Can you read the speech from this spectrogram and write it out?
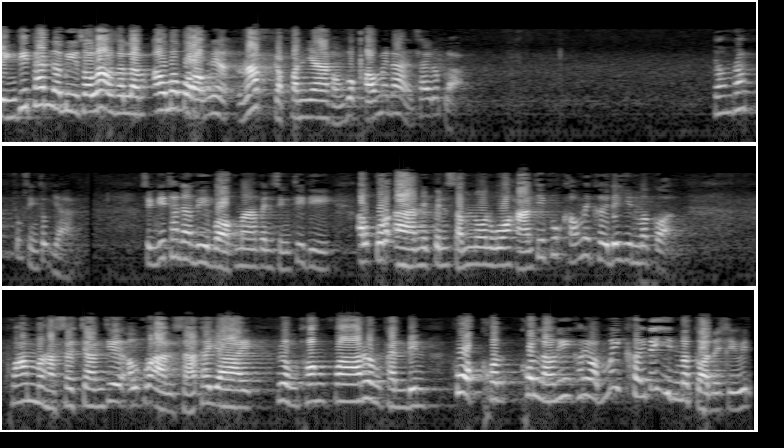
สิ่งที่ท่านนาบีสุลต่านสัลลัมเอามาบอกเนี่ย รับกับปัญญาของพวกเขาไม่ได้ใช่หรือเปล่ายอมรับทุกสิ่งทุกอย่าง สิ่งที่ท่านนาบีบอกมาเป็นสิ่งที่ดีอัลกุรอานนี่เป็นสำนวนวหารที่พวกเขาไม่เคยได้ยินมาก่อน ความมหัศจรรย์ที่อัลกุรอานสาธยาย เรื่องท้องฟ้าเรื่องแผ่นดิน พวกคนคนเหล่านี้เขาเรียกว่าไม่เคยได้ยินมาก่อนในชีวิต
